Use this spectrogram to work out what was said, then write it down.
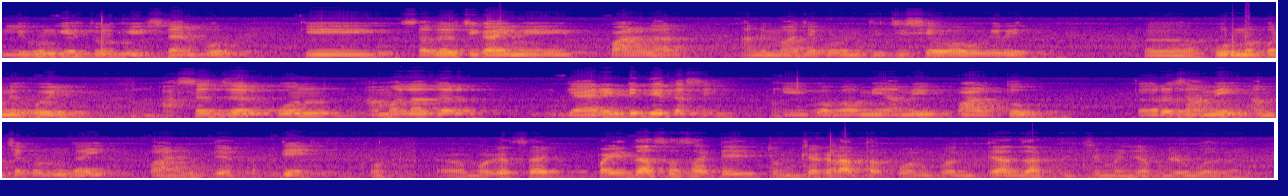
लिहून घेतो की स्टॅम्पवर की सदरची गाय मी पाळणार आणि माझ्याकडून तिची सेवा वगैरे पूर्णपणे होईल. असं जर कोण आम्हाला जर गॅरंटी देत असेल की बाबा मी आम्ही पाळतो तरच आम्ही आमच्याकडून गाई पाळ देतात. दे भगत साहेब पैदासासाठी तुमच्याकडे आता कोणकोणत्या जातीची म्हणजे आपले वज आहे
